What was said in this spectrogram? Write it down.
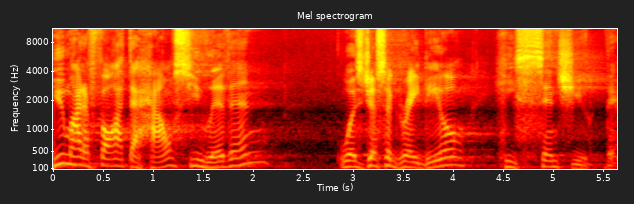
You might have thought the house you live in was just a great deal. He sent you there.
